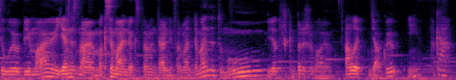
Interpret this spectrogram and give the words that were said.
цілую, обіймаю. Я не знаю, максимально експериментальний формат для мене, тому я трошки переживаю. Але дякую і пока.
